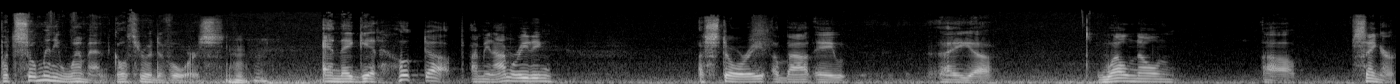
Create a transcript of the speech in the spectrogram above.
But so many women go through a divorce, and they get hooked up. I mean, I'm reading a story about a a uh, well-known uh, singer,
